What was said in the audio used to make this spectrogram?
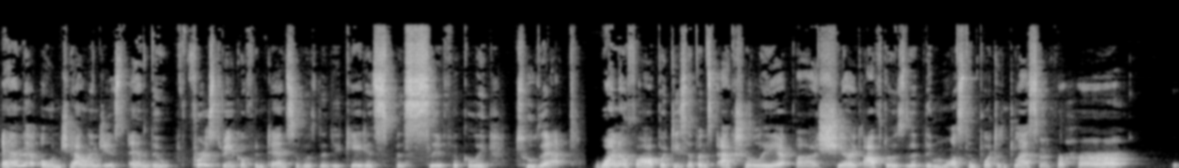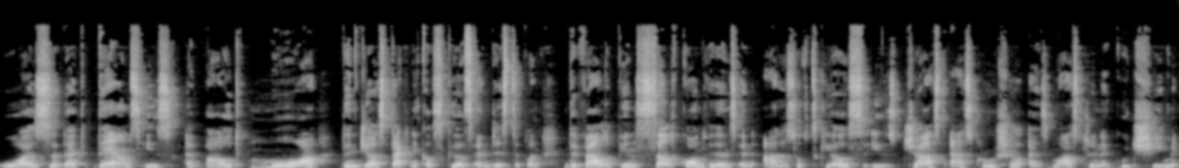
and their own challenges. And the first week of intensive was dedicated specifically to that. One of our participants actually uh, shared afterwards that the most important lesson for her was that dance is about more than just technical skills and discipline. Developing self confidence and other soft skills is just as crucial as mastering a good shimmy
